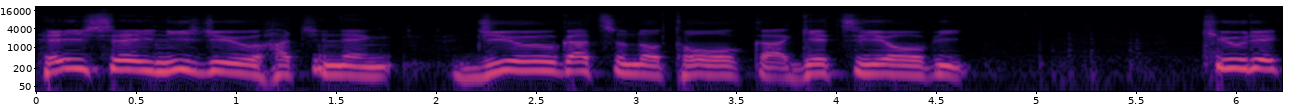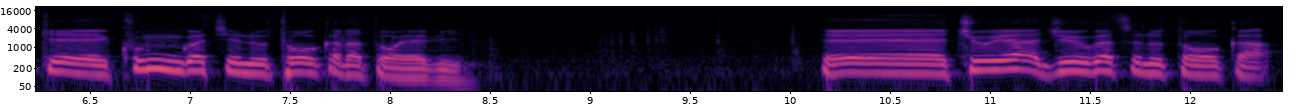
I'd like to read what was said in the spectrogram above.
平成28年10月の10日月曜日。旧暦君月の10日だとお呼び。えー、昼夜10月の10日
